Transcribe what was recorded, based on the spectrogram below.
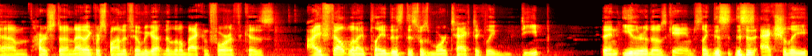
um, Hearthstone. I like responded to him. We got in a little back and forth because I felt when I played this, this was more tactically deep than either of those games. Like this, this is actually,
